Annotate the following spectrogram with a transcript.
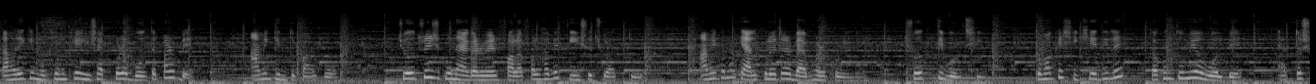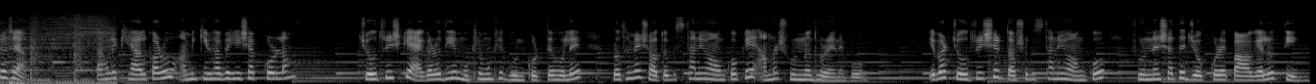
তাহলে কি মুখে মুখে হিসাব করে বলতে পারবে? আমি কিন্তু পারব। চৌত্রিশ গুণ এগারো এর ফলাফল হবে তিনশো চুয়াত্তর। আমি কোনো ক্যালকুলেটর ব্যবহার করিনি। সত্যি বলছি, তোমাকে শিখিয়ে দিলে তখন তুমিও বলবে, এত সোজা? তাহলে খেয়াল করো আমি কীভাবে হিসাব করলাম। চৌত্রিশকে এগারো দিয়ে মুখে মুখে গুণ করতে হলে প্রথমে শতক স্থানীয় অঙ্ককে আমরা শূন্য ধরে নেব। এবার চৌত্রিশের দশক স্থানীয় অঙ্ক শূন্যের সাথে যোগ করে পাওয়া গেল তিন।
